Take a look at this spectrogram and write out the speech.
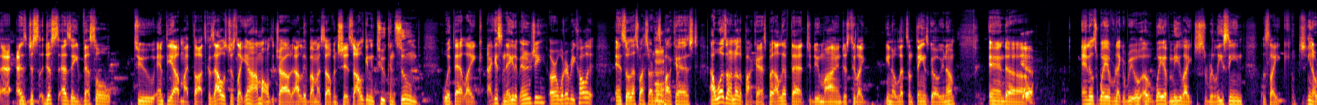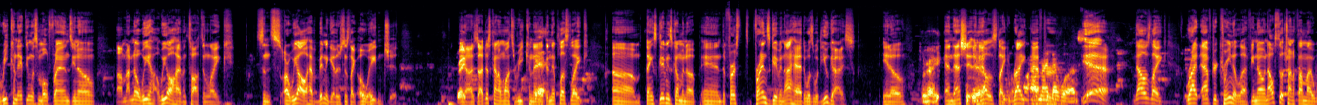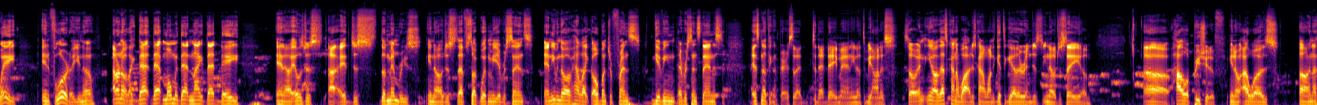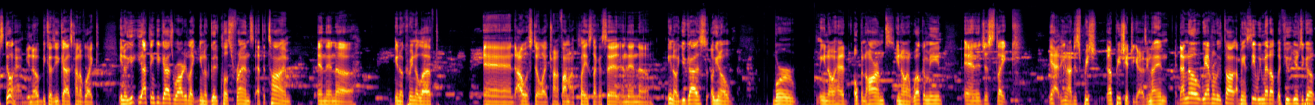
as just just as a vessel to empty out my thoughts because I was just like, yeah, I'm an only child. I live by myself and shit. So I was getting too consumed with that, like, I guess negative energy or whatever you call it. And so that's why I started this podcast. I was on another podcast, but I left that to do mine just to, like, you know, let some things go, you know? And, uh, yeah. and it was way of like a, re- a way of me like just releasing it's like you know reconnecting with some old friends you know um i know we we all haven't talked in like since or we all haven't been together since like 08 and shit Right. you know, so i just kind of want to reconnect and then plus like um thanksgiving's coming up and the first friendsgiving i had was with you guys you know Right. and that shit and that was like right Wild after that was. yeah, that was like right after Karina left, you know, and I was still trying to find my way in Florida, you know. I don't know, like that that moment, that night, that day, and uh, it was just, uh, it just the memories, you know, just have stuck with me ever since. And even though I've had like a whole bunch of friends giving ever since then, it's it's nothing compares to that to that day, man. You know, to be honest. So, and you know, that's kind of why I just kind of wanted to get together and just you know just say. Um, uh how appreciative you know I was uh and I still am you know because you guys kind of like you know you, you I think you guys were already like you know good close friends at the time and then uh you know Karina left and I was still like trying to find my place like I said and then um you know you guys uh, you know were you know had open arms you know and welcoming and it just like yeah, you know, I just appreciate appreciate you guys. You know, and I know we haven't really talked. I mean, see, we met up a few years ago.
